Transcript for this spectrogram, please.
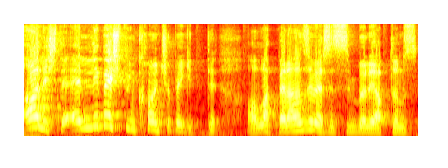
Al işte 55 bin coin çöpe gitti. Allah belanızı versin sizin böyle yaptığınız.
